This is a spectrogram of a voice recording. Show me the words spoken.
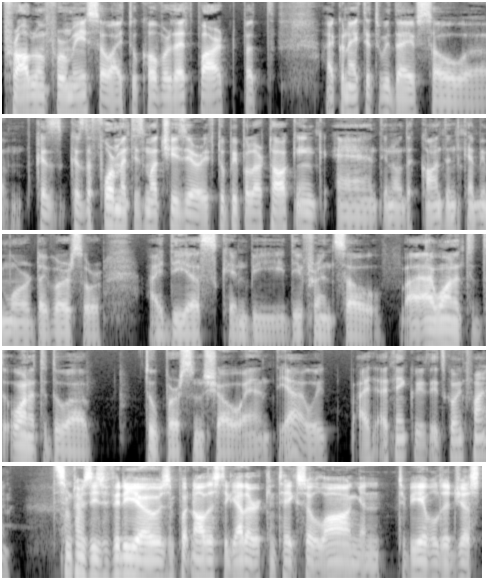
problem for me. So I took over that part, but I connected with Dave. So because because the format is much easier if two people are talking, and you know the content can be more diverse or ideas can be different. So I, I wanted to do, wanted to do a two person show, and yeah, we I, I think it- it's going fine. Sometimes these videos and putting all this together can take so long, and to be able to just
